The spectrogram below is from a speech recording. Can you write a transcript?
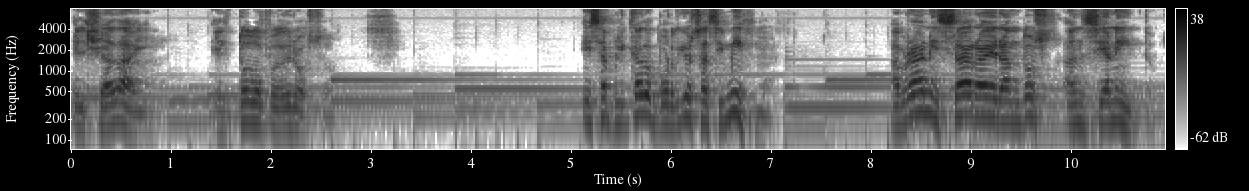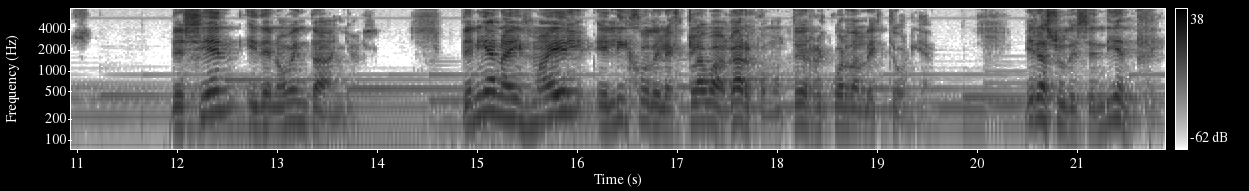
el Shaddai, el Todopoderoso, es aplicado por Dios a sí mismo. Abraham y Sara eran dos ancianitos, de 100 y de 90 años. Tenían a Ismael, el hijo de la esclava Agar, como ustedes recuerdan la historia. Era su descendiente,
